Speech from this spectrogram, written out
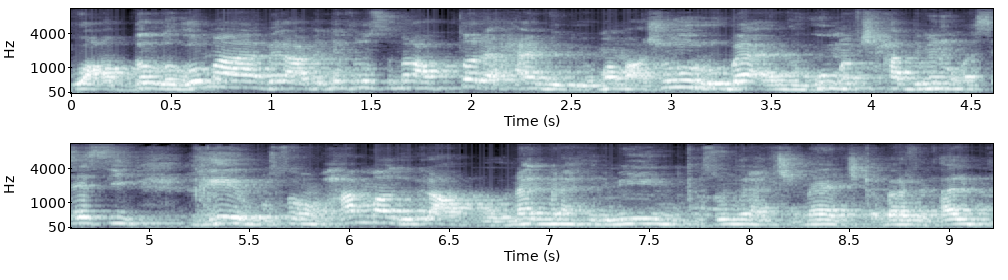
وعبد الله جمعة بيلعب اتنين في نص الملعب طارق حامد وإمام عاشور رباعي الهجوم ما فيش حد منهم أساسي غير مصطفى محمد وبيلعب نجم ناحيه اليمين كاسونجو ناحيه الشمال شيكابالا في القلب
